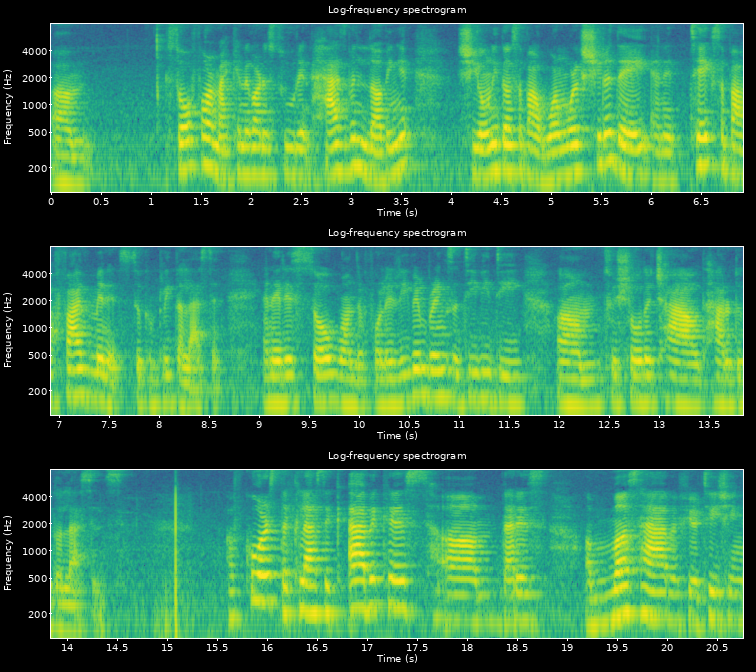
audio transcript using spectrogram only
Um, so far, my kindergarten student has been loving it. She only does about one worksheet a day and it takes about five minutes to complete the lesson. And it is so wonderful. It even brings a DVD um, to show the child how to do the lessons. Of course, the classic abacus, um, that is a must-have if you're teaching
